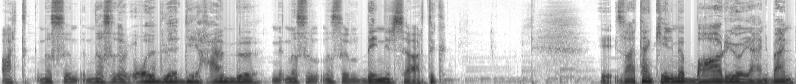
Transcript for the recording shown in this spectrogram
Artık nasıl nasıl robe de nasıl nasıl denirse artık. E, zaten kelime bağırıyor yani ben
